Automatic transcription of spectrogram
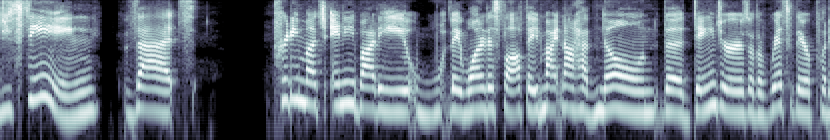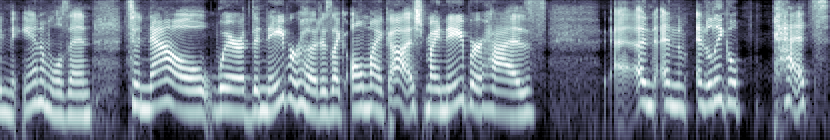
seeing that pretty much anybody they wanted a sloth they might not have known the dangers or the risk they were putting the animals in to now where the neighborhood is like oh my gosh my neighbor has an, an, illegal pet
